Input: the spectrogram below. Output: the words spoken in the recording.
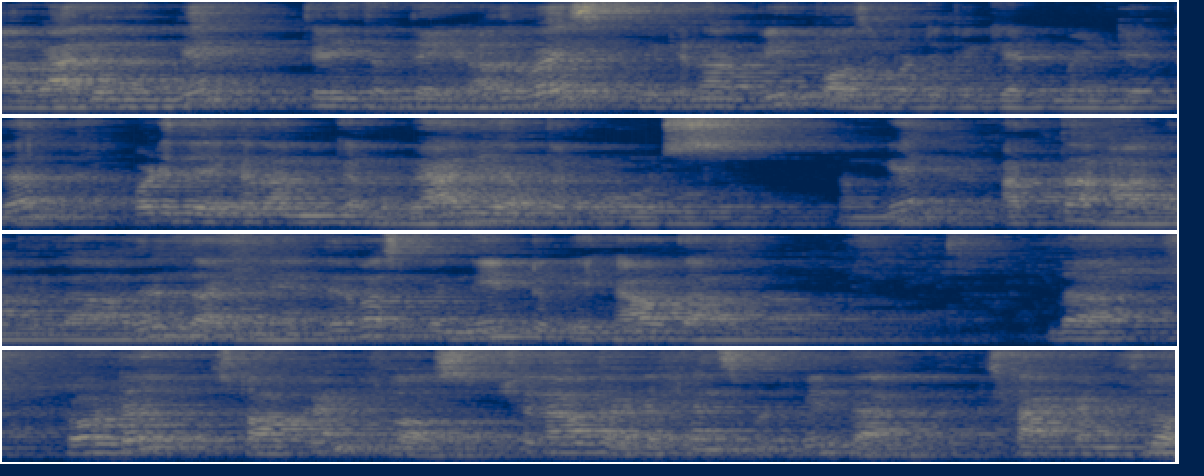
ಆ ವ್ಯಾಲ್ಯೂ ನಮಗೆ ತಿಳಿತದೆ otherwise we cannot be possible to be get maintain the what is the economical value of the goods ನಮಗೆ ಅರ್ಥ ಆಗೋದಿಲ್ಲ. ಅದರಿಂದಾಗಿ there need to be have the the total stock and flows should have the difference between the stock and flow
